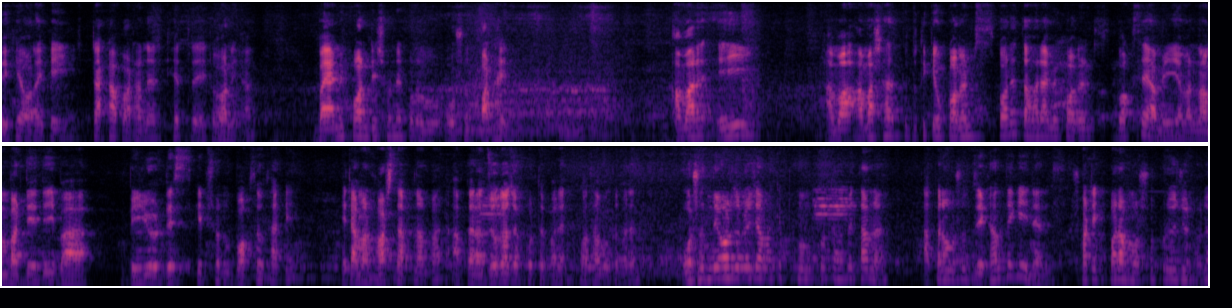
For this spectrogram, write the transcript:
দেখে অনেকেই টাকা পাঠানোর ক্ষেত্রে এটা অনীহা। বা আমি কন্ডিশনে কোনো ওষুধ পাঠাই না। আমার এই আমার আমার সাথে যদি কেউ কমেন্টস করে, তাহলে আমি কমেন্টস বক্সে আমি আমার নাম্বার দিয়ে দিই বা ভিডিও ডেসক্রিপশন বক্সেও থাকে। এটা আমার হোয়াটসঅ্যাপ নাম্বার আপনারা যোগাযোগ করতে পারেন, কথা বলতে পারেন। ওষুধ নেওয়ার জন্য যে আমাকে ফোন করতে হবে তা না। আপনারা ওষুধ যেখান থেকেই নেন, সঠিক পরামর্শ প্রয়োজন হলে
